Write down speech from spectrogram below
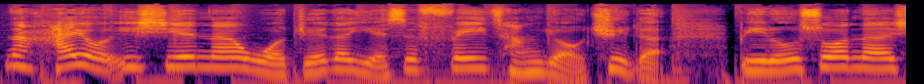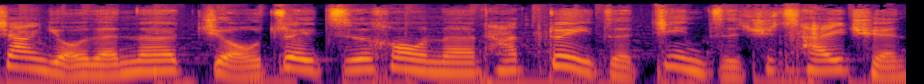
那还有一些呢，我觉得也是非常有趣的。比如说呢，像有人呢酒醉之后呢，他对着镜子去猜拳，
